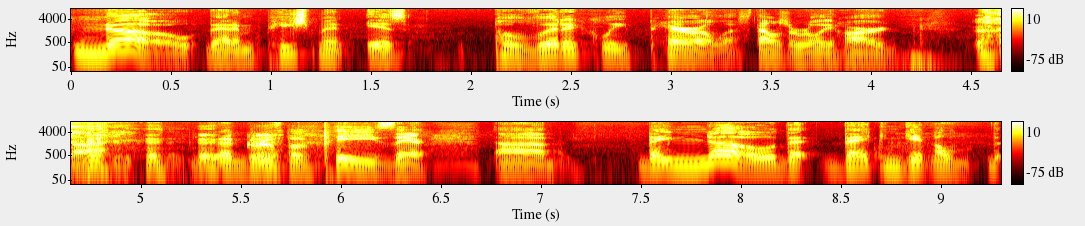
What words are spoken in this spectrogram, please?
know that impeachment is politically perilous. That was a really hard uh, a group of peas there. Uh, they know that they can get in a,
